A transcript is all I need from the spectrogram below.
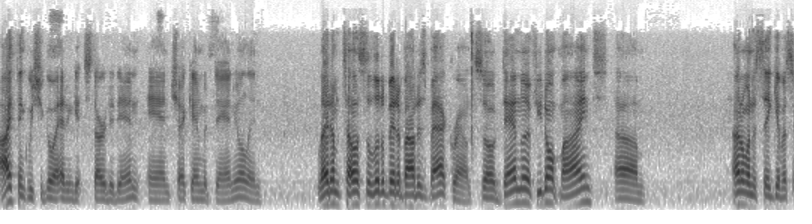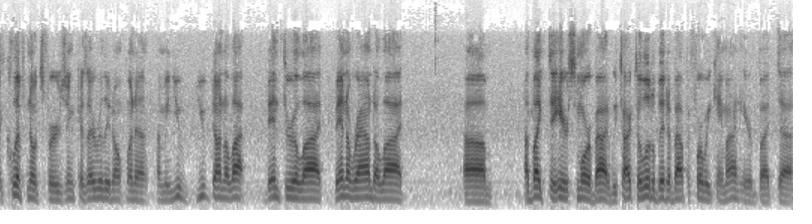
I think we should go ahead and get started in and check in with Daniel and let him tell us a little bit about his background. So, Daniel, if you don't mind, um, I don't want to say give us a Cliff Notes version because I really don't want to. I mean, you've you've done a lot, been through a lot, been around a lot. Um, I'd like to hear some more about it. We talked a little bit about before we came on here, but uh,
